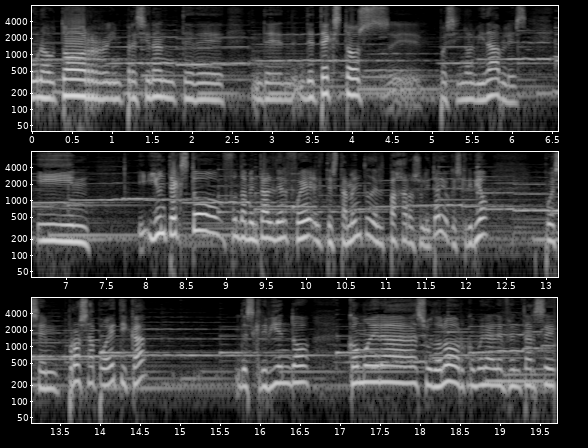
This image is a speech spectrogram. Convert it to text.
un autor impresionante de, de, de textos eh, pues inolvidables. Y, y, un texto fundamental de él fue el Testamento del pájaro solitario, que escribió pues en prosa poética, describiendo cómo era su dolor, cómo era el enfrentarse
